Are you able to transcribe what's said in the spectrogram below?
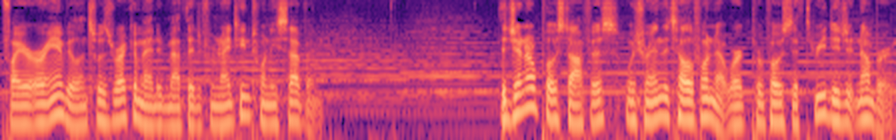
fire, or ambulance was recommended method from 1927. The General Post Office, which ran the telephone network, proposed a three digit number.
